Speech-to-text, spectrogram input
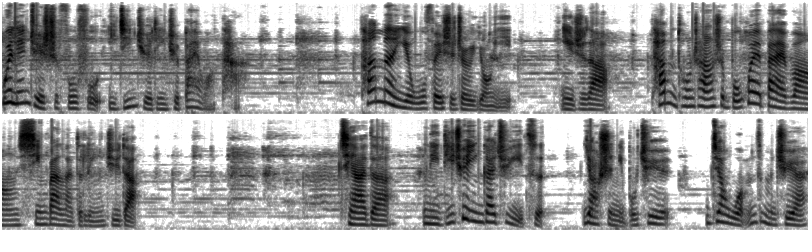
威廉爵士夫妇已经决定去拜望他，他们也无非是这个用意。你知道，他们通常是不会拜望新搬来的邻居的。亲爱的，你的确应该去一次。要是你不去，叫我们怎么去？啊？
